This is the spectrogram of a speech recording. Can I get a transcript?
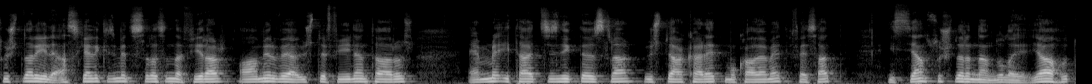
suçları ile askerlik hizmeti sırasında firar, amir veya üste fiilen taarruz, emre itaatsizlikte ısrar, üste hakaret, mukavemet, fesat, isyan suçlarından dolayı yahut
